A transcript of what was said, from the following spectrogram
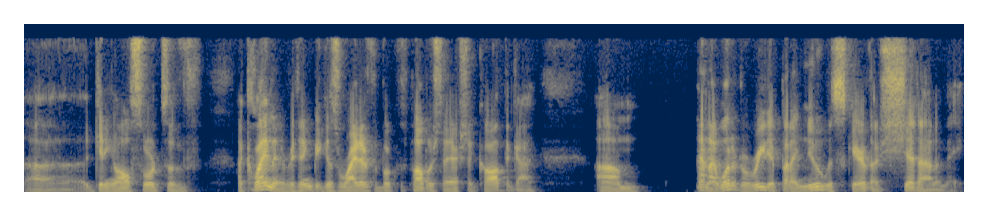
uh, getting all sorts of acclaim and everything because right after the book was published, they actually caught the guy. Um, and I wanted to read it, but I knew it would scare the shit out of me.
